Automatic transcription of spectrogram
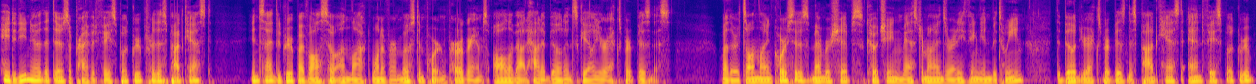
Hey, did you know that there's a private Facebook group for this podcast? Inside the group, I've also unlocked one of our most important programs all about how to build and scale your expert business. Whether it's online courses, memberships, coaching, masterminds, or anything in between, the Build Your Expert Business podcast and Facebook group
